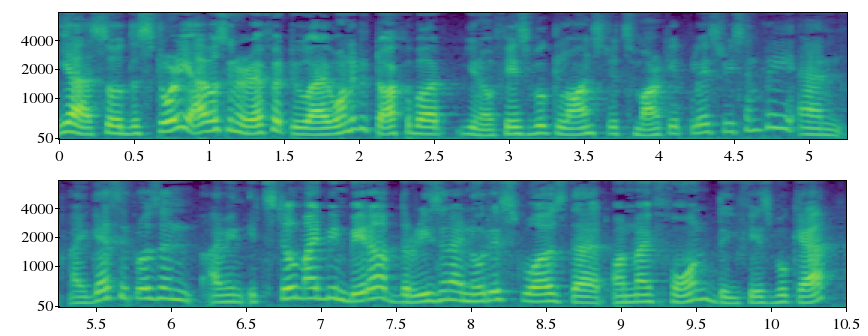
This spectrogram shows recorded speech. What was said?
yeah, so the story I was going to refer to, I wanted to talk about, you know, Facebook launched its marketplace recently, and I guess it was in, I mean, it still might be in beta. The reason I noticed was that on my phone, the Facebook app,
